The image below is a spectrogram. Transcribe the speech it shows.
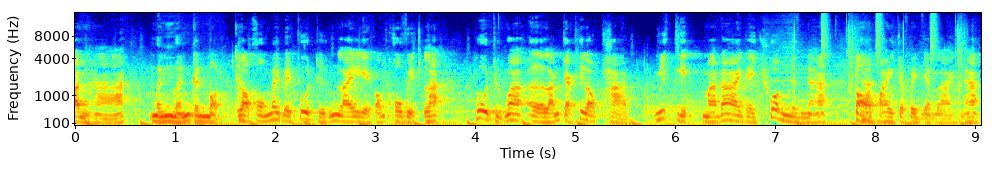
ปัญหาเหมือนเหมือนกันหมด เราคงไม่ไปพูดถึงรายละเอียดของโควิดละ พูดถึงว่าเออหลังจากที่เราผ่านวิกฤตมาได้ในช่วงหนึ่งนะฮะต่อไปจะเป็นอย่างไรนะฮะ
